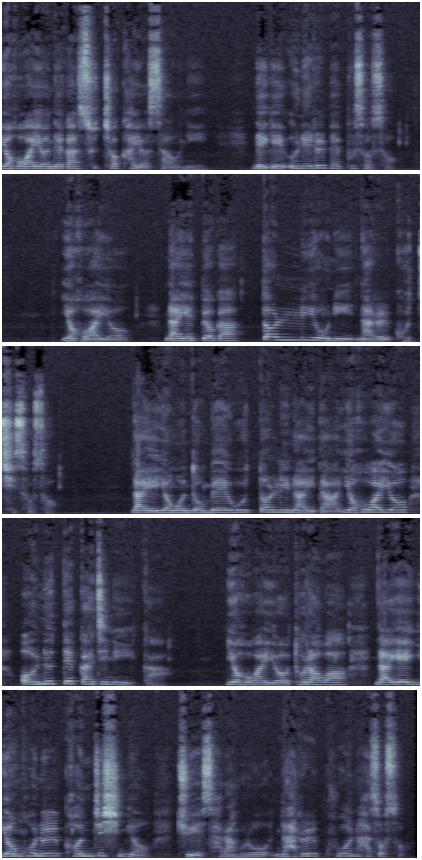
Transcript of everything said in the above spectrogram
여호와여 내가 수척하여 싸우니 내게 은혜를 베푸소서. 여호와여 나의 뼈가 떨리오니 나를 고치소서. 나의 영혼도 매우 떨리나이다. 여호와여 어느 때까지니이까? 여호와여 돌아와 나의 영혼을 건지시며 주의 사랑으로 나를 구원하소서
